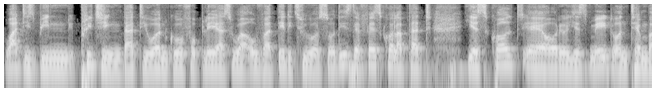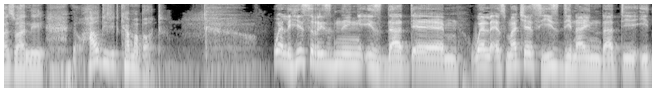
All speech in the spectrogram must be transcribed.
what he's been preaching that he won't go for players who are over 32 or so. This is the first call up that he has called or he has made on Themba Zwane. How did it come about? Well, his reasoning is that, um, well, as much as he's denying that he,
